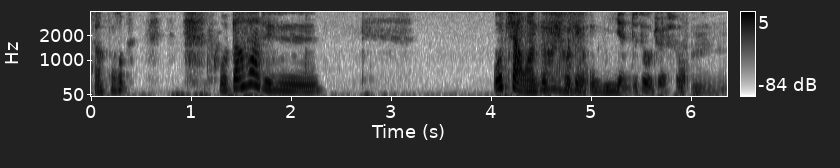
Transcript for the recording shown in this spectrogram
想说，我当下其实。我讲完之后有点无言，就是我觉得说，嗯，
